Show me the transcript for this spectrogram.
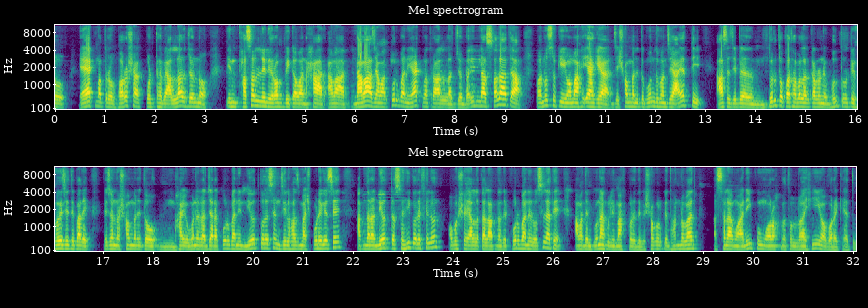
একমাত্র ভরসা করতে হবে আল্লাহর জন্য। ইন ফাসল্লিলি রব্বি কাওয়ান হার আমার নামাজ, আমার কুরবানি একমাত্র আল্লাহর জন্য। ইন্না সালাতা বা নুসুকি ওমা ইয়াহিয়া যে সম্মানিত বন্ধুগণ, যে আয়াতটি আছে যে দ্রুত কথা বলার কারণে ভুল ত্রুটি হয়ে যেতে পারে। এজন্য সম্মানিত ভাই বোনেরা যারা কোরবানির নিয়ত করেছেন জিল হজ মাস পড়ে গেছে, আপনারা নিয়তটা সহি করে ফেলুন। অবশ্যই আল্লাহ তালা আপনাদের কোরবানের ওসিলাতে আমাদের গুণাগুলি মাফ করে দেবে। সকলকে ধন্যবাদ। আসসালামু আলাইকুম ওরহমতুল্লাহি অবরাকাতু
